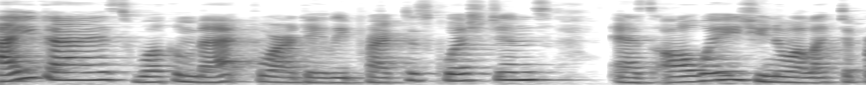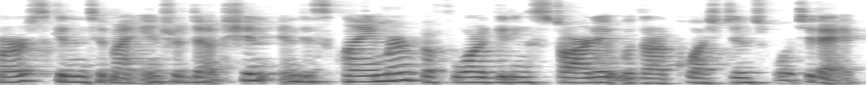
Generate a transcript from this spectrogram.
Hi, you guys. Welcome back for our daily practice questions. As always, you know I like to first get into my introduction and disclaimer before getting started with our questions for today.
